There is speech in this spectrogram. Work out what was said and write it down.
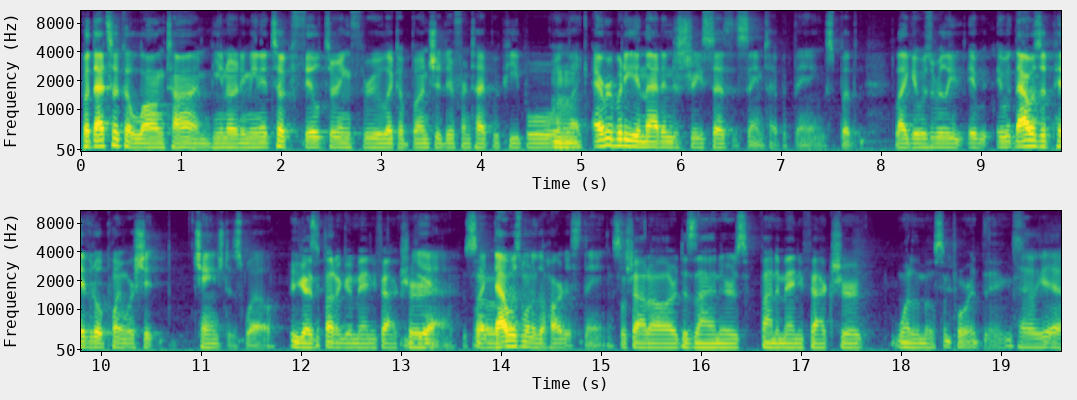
but that took a long time. You know what I mean? It took filtering through like a bunch of different type of people, and Mm-hmm. like everybody in that industry says the same type of things. But like, it was really it, it that was a pivotal point where shit changed as well. you guys have found a good manufacturer. Yeah, So like that was one of the hardest things. So shout out all our designers. Find a manufacturer. One of the most important things. Hell yeah.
